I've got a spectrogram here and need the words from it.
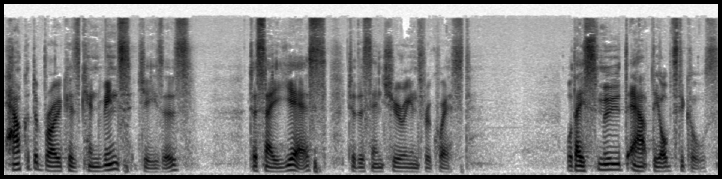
How could the brokers convince Jesus to say yes to the centurion's request? Well, they smoothed out the obstacles,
